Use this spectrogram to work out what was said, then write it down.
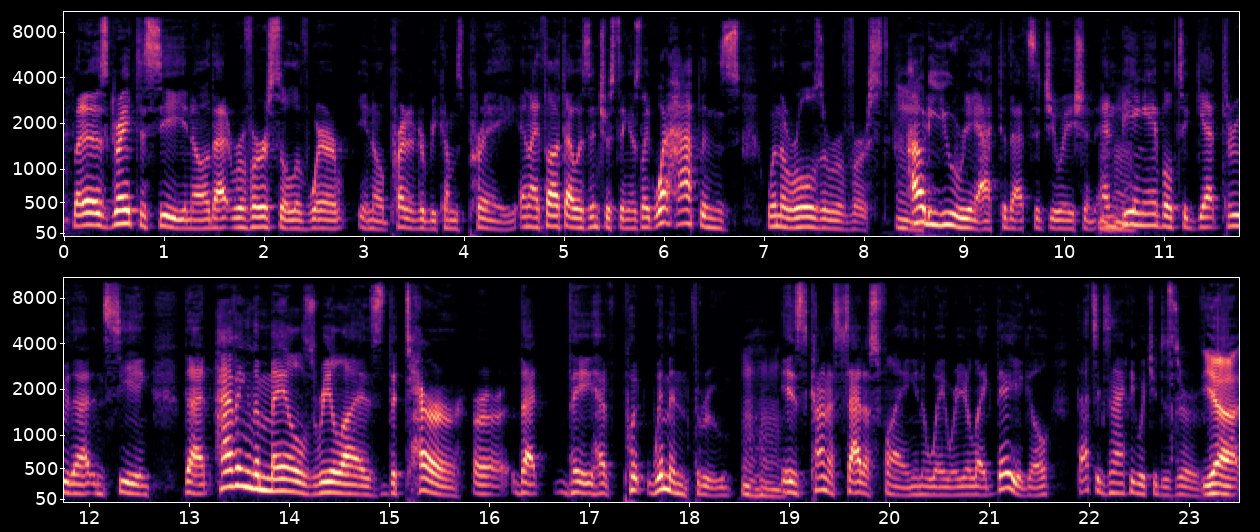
but it was great to see, you know, that reversal of where, you know, predator becomes prey. And I thought that was interesting. Is like, what happens when the roles are reversed? Mm. How do you react to that situation? And Mhm. being able to get through that and seeing that having the males realize the terror or that they have put women through Mhm. is kind of satisfying in a way where you're like, there you go. That's exactly what you deserve. Yeah,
